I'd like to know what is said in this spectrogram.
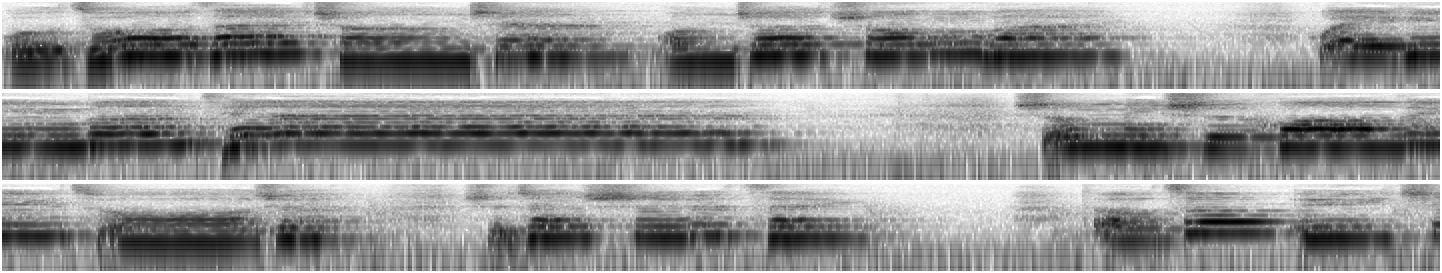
我坐在窗前，望着窗外，回忆满天。生命是华丽错觉，时间是贼，偷走一切。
